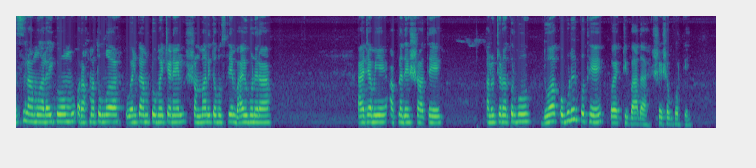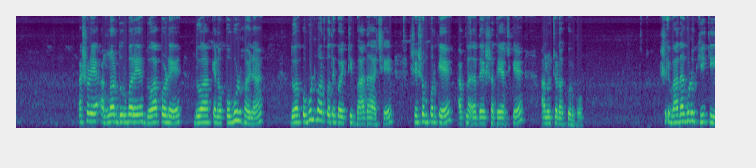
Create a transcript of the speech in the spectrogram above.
আসসালামু আলাইকুম রহমতুল্লাহ। ওয়েলকাম টু মাই চ্যানেল সম্মানিত মুসলিম ভাই বোনেরা। আজ আমি আপনাদের সাথে আলোচনা করব দোয়া কবুলের পথে কয়েকটি বাধা সে সম্পর্কে। আসলে আল্লাহর দরবারে দোয়া করলে দোয়া কেন কবুল হয় না? দোয়া কবুল হওয়ার পথে কয়েকটি বাধা আছে, সে সম্পর্কে আপনাদের সাথে আজকে আলোচনা করব। সেই বাধাগুলো কি কি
